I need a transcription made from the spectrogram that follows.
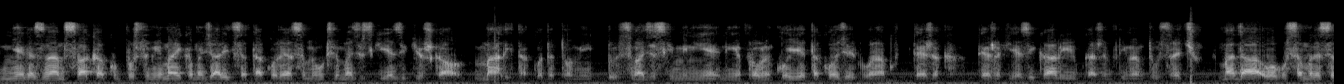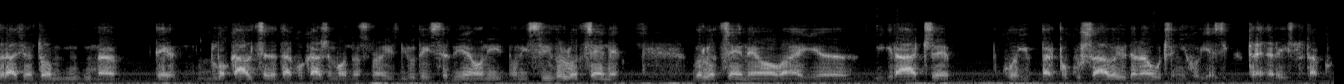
njega znam svakako, pošto mi je majka mađarica, tako da ja sam naučio mađarski jezik još kao mali, tako da to mi s mađarskim mi nije, nije problem, koji je takođe onako težak, težak jezik, ali kažem, imam tu sreću. Mada, o, samo da se vratim na to, na te lokalce, da tako kažem, odnosno ljude iz Srbije, oni, oni svi vrlo cene vrlo cene ovaj e, igrače koji bar pokušavaju da nauče njihov jezik. Trenere isto tako.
